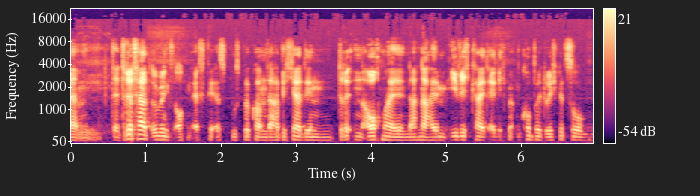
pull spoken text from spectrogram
Ähm, der dritte hat übrigens auch einen FPS-Boost bekommen. Da habe ich ja den dritten auch mal nach einer halben Ewigkeit endlich mit einem Kumpel durchgezogen.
